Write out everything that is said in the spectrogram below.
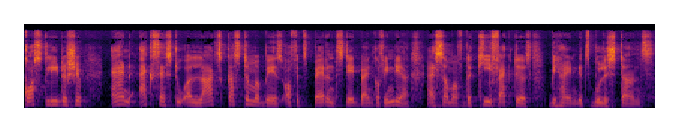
cost leadership, and access to a large customer base of its parent State Bank of India as some of the key factors behind its bullish stance.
